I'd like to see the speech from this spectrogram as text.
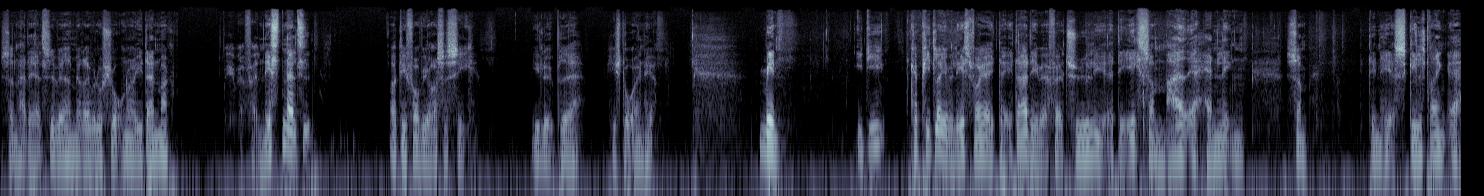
Sådan har det altid været med revolutioner i Danmark. I hvert fald næsten altid. Og det får vi også at se i løbet af historien her. Men i de kapitler, jeg vil læse for jer i dag, der er det i hvert fald tydeligt, at det ikke så meget er handlingen, som den her skildring af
